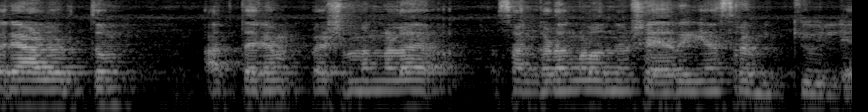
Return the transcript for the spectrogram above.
ഒരാളടുത്തും അത്തരം വിഷമങ്ങളോ സങ്കടങ്ങളൊന്നും ഷെയർ ചെയ്യാൻ ശ്രമിക്കൂല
